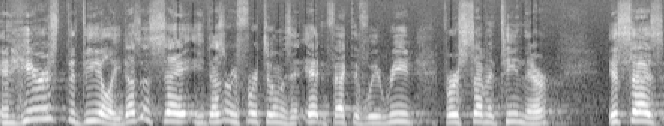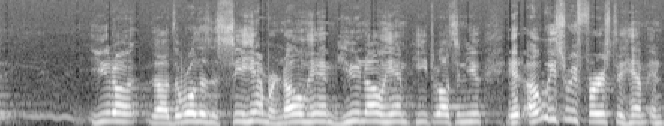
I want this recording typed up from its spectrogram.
And here's the deal. He doesn't say, he doesn't refer to him as an it. In fact, if we read verse 17 there, it says, you don't, uh, the world doesn't see him or know him. You know him. He dwells in you. It always refers to him in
